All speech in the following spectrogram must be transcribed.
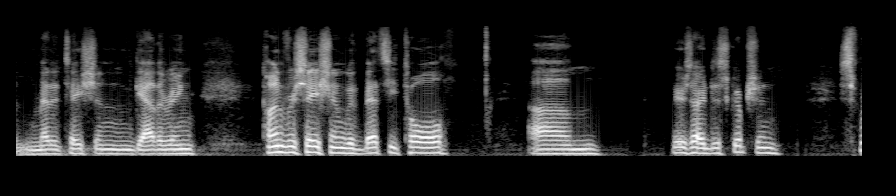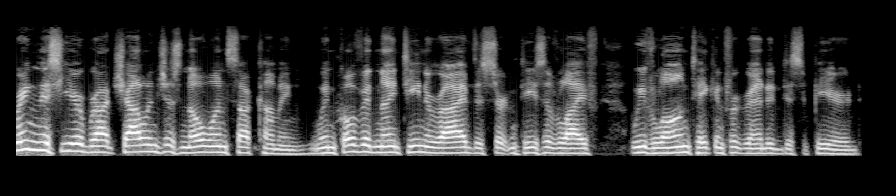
meditation gathering, conversation with Betsy Toll. Um, here's our description. Spring this year brought challenges no one saw coming. When COVID 19 arrived, the certainties of life we've long taken for granted disappeared.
